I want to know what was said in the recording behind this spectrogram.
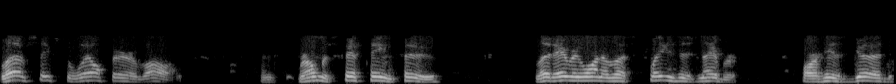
Love seeks the welfare of all. In Romans 15, 2, let every one of us please his neighbor for his good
